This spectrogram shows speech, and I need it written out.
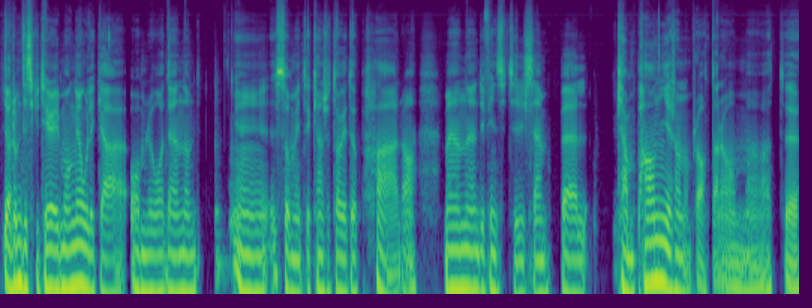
Ja, de diskuterar ju många olika områden och, eh, som vi inte kanske tagit upp här. Då. Men eh, det finns ju till exempel kampanjer som de pratar om. Att, eh,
